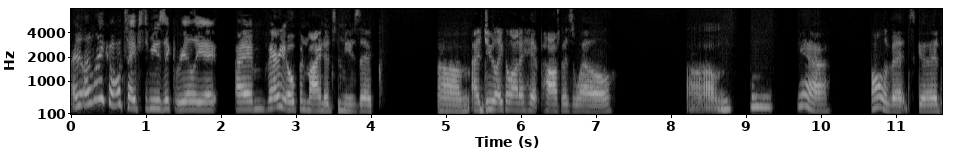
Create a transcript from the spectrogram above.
I, I, like all types of music. Really, I, am very open minded to music. Um, I do like a lot of hip hop as well. Um, yeah, all of it's good.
